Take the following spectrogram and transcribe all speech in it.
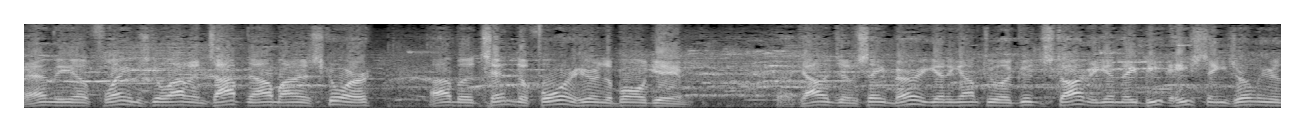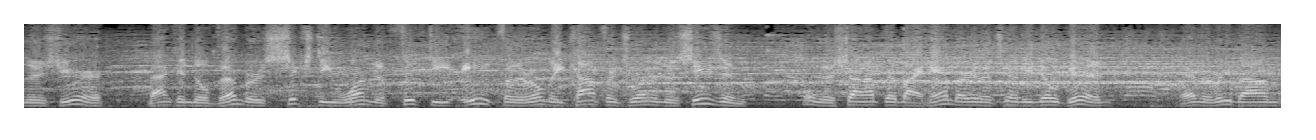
And the uh, Flames go out on top now by a score of uh, 10 to 4 here in the ball game. The College of St. Mary getting up to a good start. Again, they beat Hastings earlier this year, back in November, 61 to 58 for their only conference win of the season. There's a shot up there by Hamburger that's going to be no good. And the rebound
